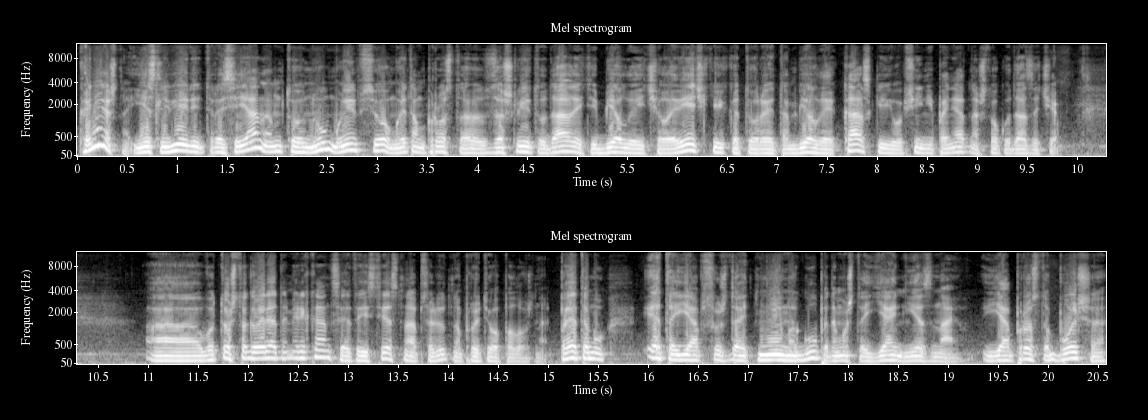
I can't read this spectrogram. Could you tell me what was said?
конечно, если верить россиянам, то ну мы все, мы там просто зашли туда, эти белые человечки, которые там белые каски, и вообще непонятно, что, куда, зачем. А вот то, что говорят американцы, это, естественно, абсолютно противоположно. Поэтому это я обсуждать не могу, потому что я не знаю. Я просто больше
